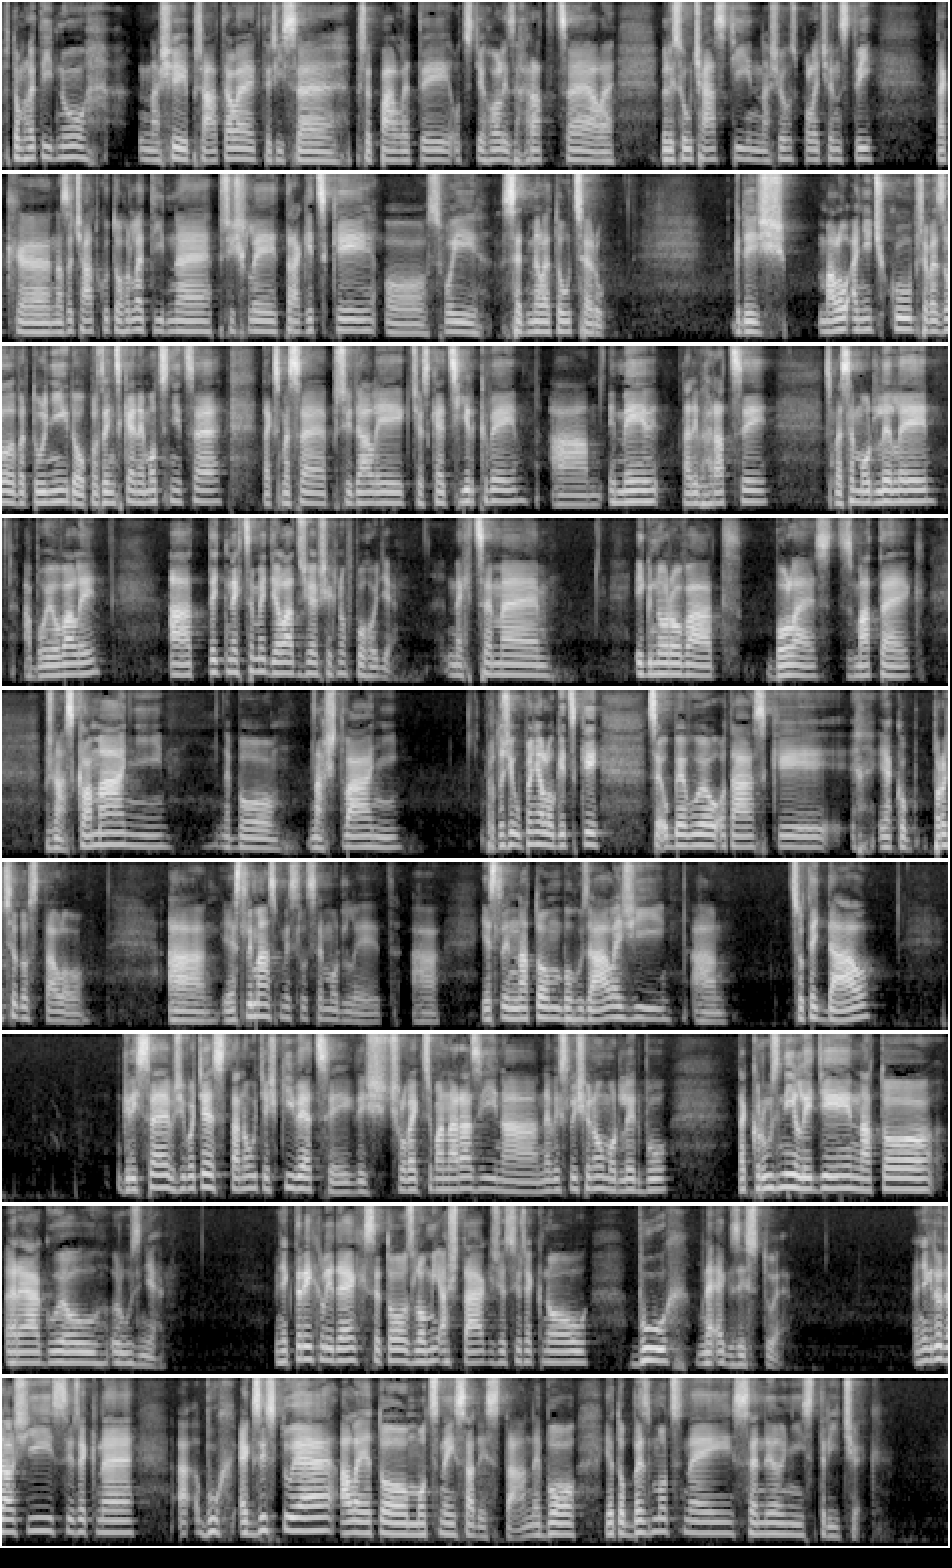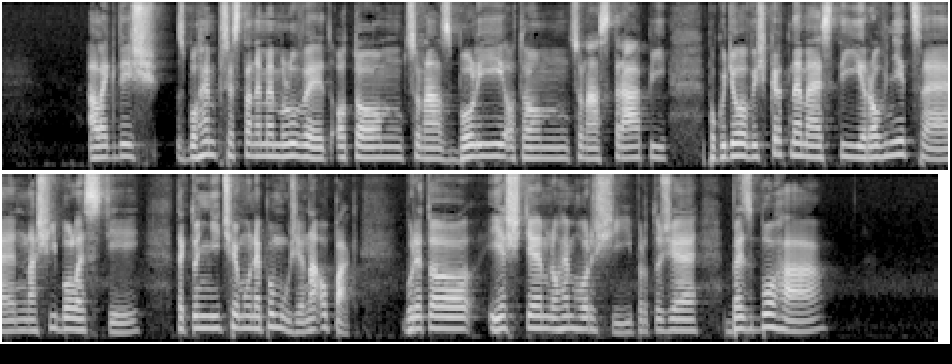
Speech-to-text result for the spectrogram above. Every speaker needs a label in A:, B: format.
A: V tomhle týdnu naši přátelé, kteří se před pár lety odstěhovali z Hradce, ale byli součástí našeho společenství, tak eh, na začátku tohohle týdne přišli tragicky o svoji sedmiletou dceru. Když malou Aničku převezl vrtulník do plzeňské nemocnice, tak jsme se přidali k České církvi a i my tady v Hradci jsme se modlili a bojovali. A teď nechceme dělat, že je všechno v pohodě. Nechceme ignorovat bolest, zmatek, možná zklamání nebo naštvání, protože úplně logicky se objevují otázky, jako proč se to stalo a jestli má smysl se modlit a jestli na tom Bohu záleží a co teď dál. Když se v životě stanou těžké věci, když člověk třeba narazí na nevyslyšenou modlitbu, tak různí lidi na to reagují různě. V některých lidech se to zlomí až tak, že si řeknou, Bůh neexistuje. A někdo další si řekne, Bůh existuje, ale je to mocný sadista, nebo je to bezmocný senilní strýček. Ale když s Bohem přestaneme mluvit o tom, co nás bolí, o tom, co nás trápí, pokud ho vyškrtneme z té rovnice naší bolesti, tak to ničemu nepomůže. Naopak, bude to ještě mnohem horší, protože bez Boha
